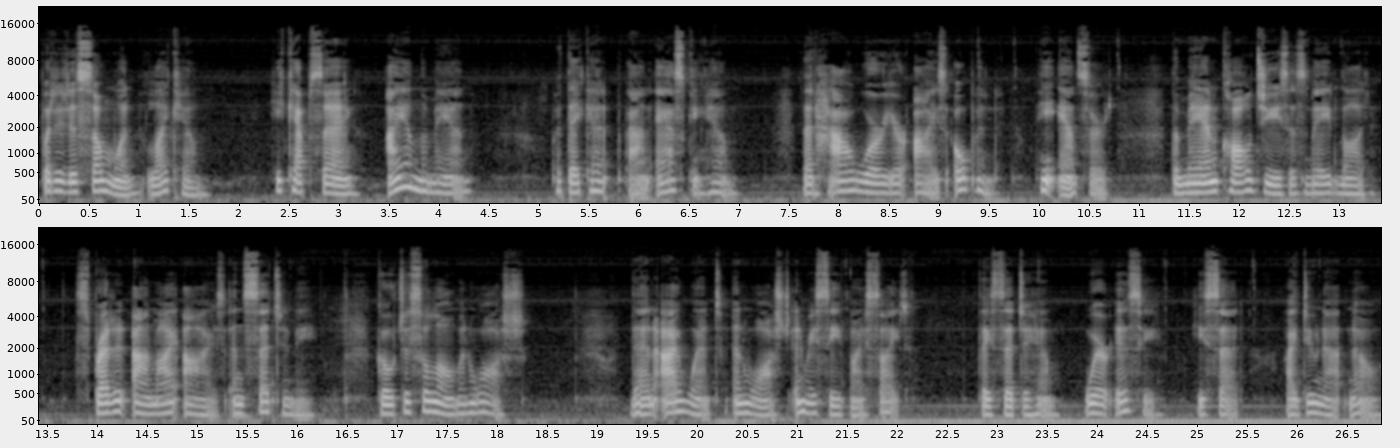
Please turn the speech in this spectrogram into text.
but it is someone like him. He kept saying, I am the man. But they kept on asking him, Then how were your eyes opened? He answered, The man called Jesus made mud, spread it on my eyes, and said to me, Go to Siloam and wash. Then I went and washed and received my sight. They said to him, Where is he? He said, I do not know.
